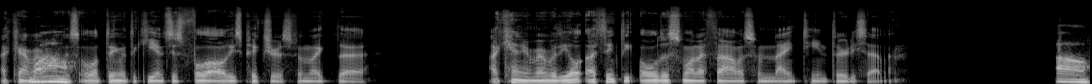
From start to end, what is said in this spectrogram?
I can't remember Wow. this old thing with the key. And it's just full of all these pictures from like the I can't even remember the old I think the oldest one I found was from nineteen thirty seven. Oh,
